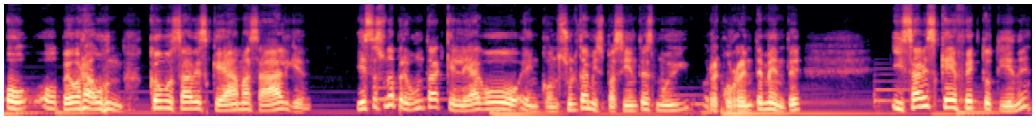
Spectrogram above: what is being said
O, o peor aún, ¿cómo sabes que amas a alguien? Y esta es una pregunta que le hago en consulta a mis pacientes muy recurrentemente. ¿Y sabes qué efecto tiene?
